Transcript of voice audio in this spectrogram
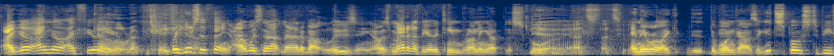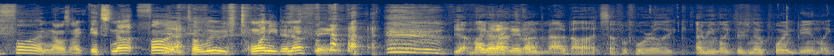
I go. I know. I feel Got a you. little reputation. But here's now. the thing: I was not mad about losing. I was mad about the other team running up the score. Yeah, yeah, that's that's good. And they were like, the, the one guy was like, "It's supposed to be fun," and I was like, "It's not fun Yeah. to lose twenty to nothing." yeah, my and then I dad's gave gotten him- mad about that stuff before. Like, I mean, like, there's no point being like.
